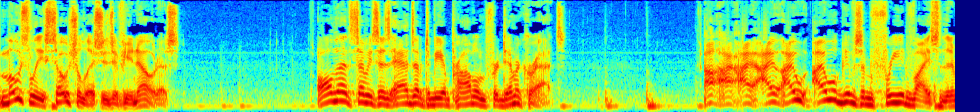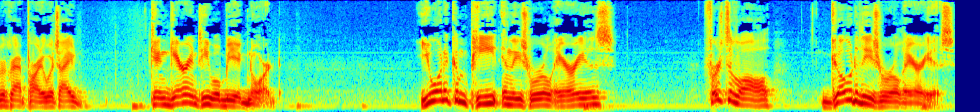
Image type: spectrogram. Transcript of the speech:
mostly social issues, if you notice. All that stuff he says adds up to be a problem for Democrats. I, I, I, I will give some free advice to the Democrat Party, which I can guarantee will be ignored. You want to compete in these rural areas? First of all, go to these rural areas.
